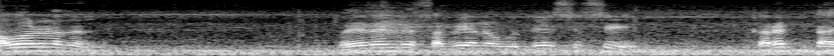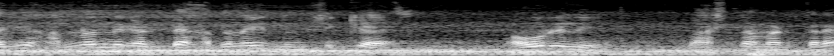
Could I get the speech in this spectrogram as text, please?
ಆವರಣದಲ್ಲಿ ಬಹಿರಂಗ ಸಭೆಯನ್ನು ಉದ್ದೇಶಿಸಿ ಕರೆಕ್ಟಾಗಿ ಹನ್ನೊಂದು ಗಂಟೆ ಹದಿನೈದು ನಿಮಿಷಕ್ಕೆ ಅವರಿಲ್ಲಿ ಭಾಷಣ ಮಾಡ್ತಾರೆ.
